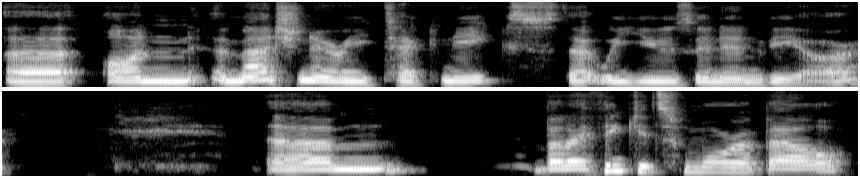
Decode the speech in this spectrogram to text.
uh, on imaginary techniques that we use in NVR. Um, but I think it's more about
